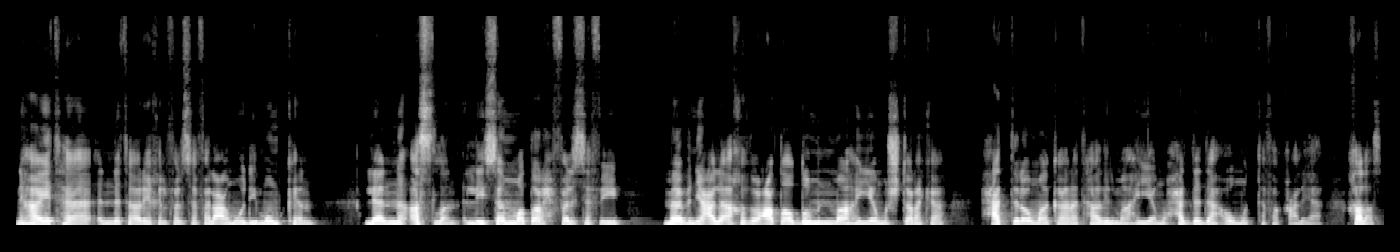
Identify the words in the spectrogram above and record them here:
نهايتها أن تاريخ الفلسفة العمودي ممكن لأن أصلا اللي يسمى طرح فلسفي مبني على أخذ وعطى ضمن ماهية مشتركة حتى لو ما كانت هذه الماهية محددة أو متفق عليها. خلاص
